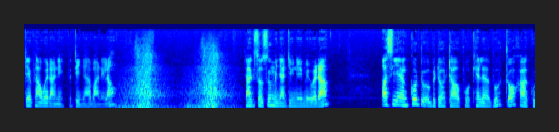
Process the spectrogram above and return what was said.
တေဖလာဝဲတာနေပတိညာပါနေလောဒါကဆောဆူမညာဒီနေမီဝဲတာ အာဆီယံကိုတူအပတော်တောက်ဖို့ခဲလဘူးတောခါကူ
